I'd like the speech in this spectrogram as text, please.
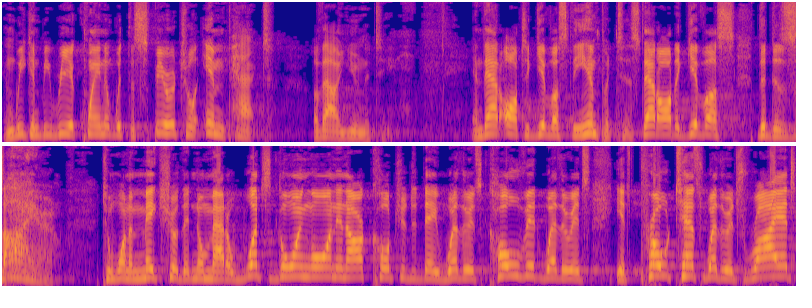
and we can be reacquainted with the spiritual impact of our unity. And that ought to give us the impetus, that ought to give us the desire to want to make sure that no matter what's going on in our culture today, whether it's COVID, whether it's, it's protests, whether it's riots,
